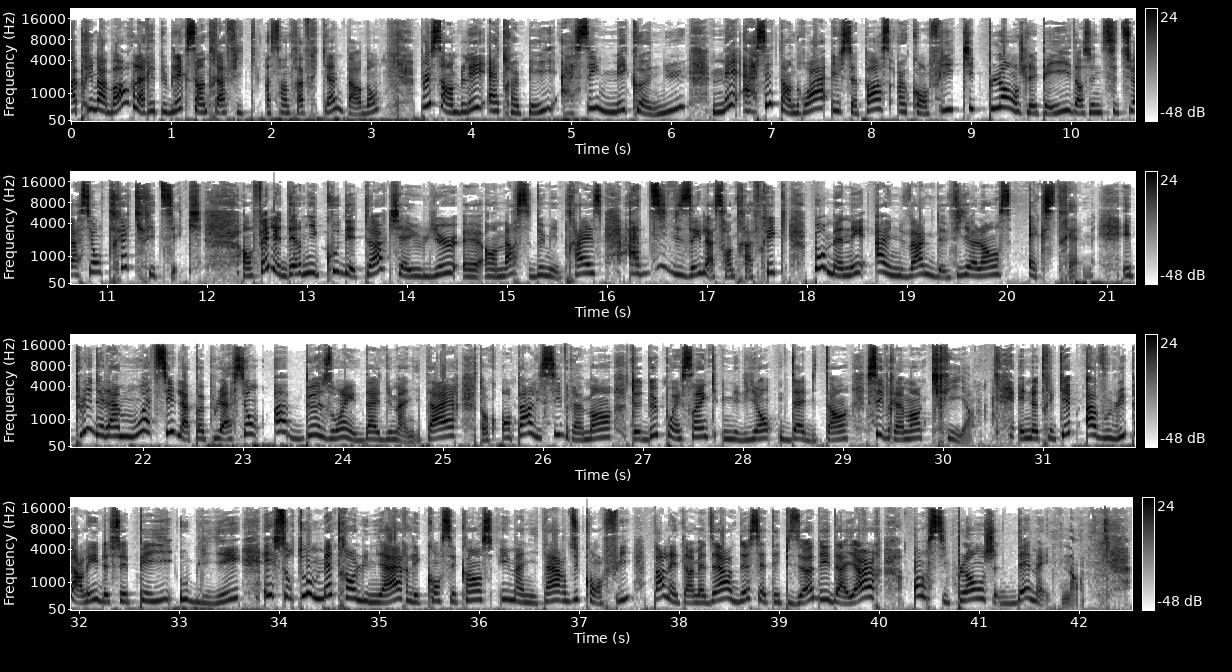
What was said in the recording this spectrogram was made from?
À prime abord, la République centrafri centrafricaine pardon, peut sembler être un pays assez méconnu, mais à cet endroit, il se passe un conflit qui plonge le pays dans une situation très critique. En fait, le dernier coup d'État qui a eu lieu euh, en mars 2013 a divisé la Centrafrique pour mener à une vague de violence extrême. Et plus de la moitié de la population a besoin d'aide humanitaire. Donc, on parle ici vraiment de 2,5 millions d'habitants. C'est vraiment criant. Et notre équipe a voulu parler de ce pays oublié et surtout mettre en lumière les conséquences humanitaires du conflit par l'intermédiaire de cet épisode. Et d'ailleurs, on s'y plonge dès maintenant.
